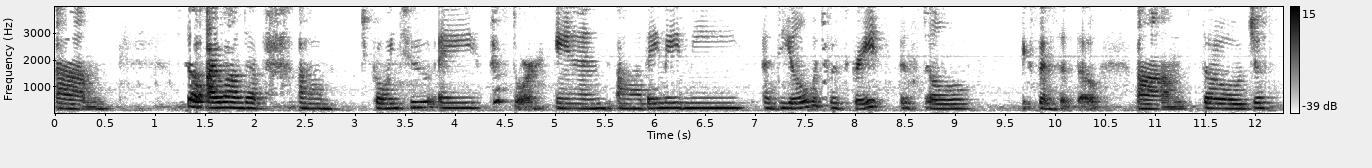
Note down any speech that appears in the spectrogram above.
Um, so I wound up um, going to a pet store and uh, they made me a deal, which was great. It's still expensive though. Um, so just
